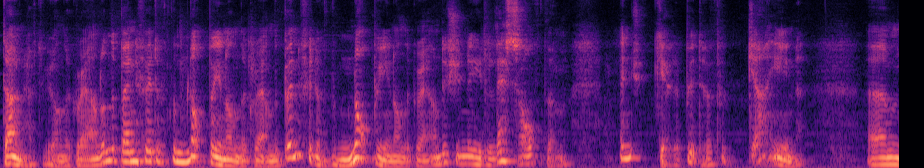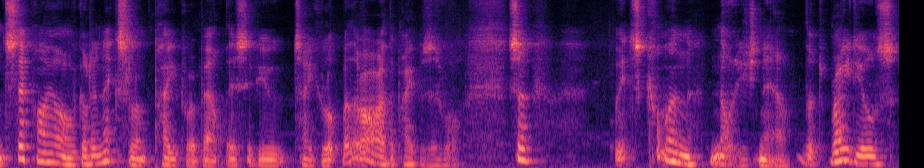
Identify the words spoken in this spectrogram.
don't have to be on the ground and the benefit of them not being on the ground. The benefit of them not being on the ground is you need less of them and you get a bit of a gain. Um, SteppIR have got an excellent paper about this if you take a look, but there are other papers as well. So it's common knowledge now that radials,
